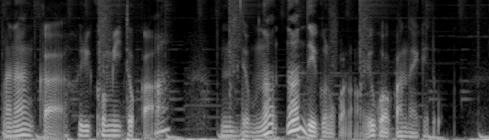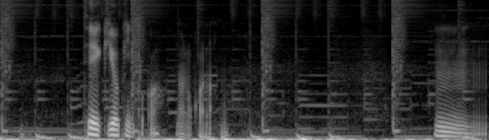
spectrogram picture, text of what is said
まあなんか振り込みとかうん、でもな、なんで行くのかな？よくわかんないけど。定期預金とかなのかな？うん。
